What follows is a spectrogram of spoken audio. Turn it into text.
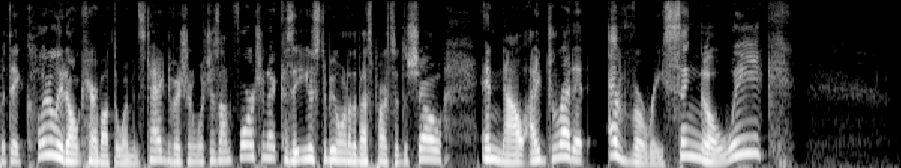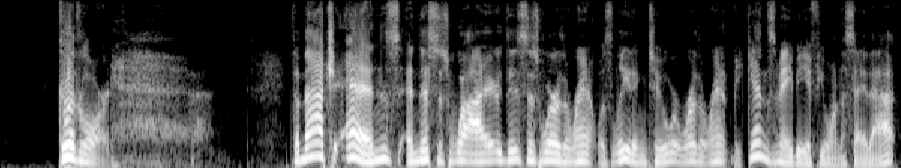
but they clearly don't care about the women's tag division, which is unfortunate because it used to be one of the best parts of the show, and now I dread it every single week. Good lord. The match ends, and this is why this is where the rant was leading to, or where the rant begins, maybe, if you want to say that.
